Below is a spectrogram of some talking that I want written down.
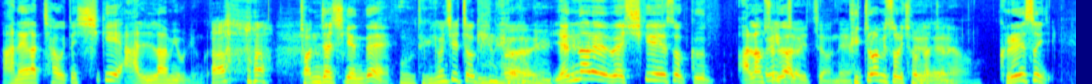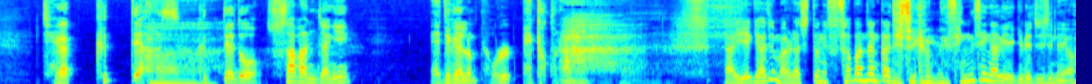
아내가 차고 있던 시계에 알람이 울린 거야. 아. 전자시계인데. 오, 되게 현실적이네요. 네. 옛날에 왜 시계에서 그 알람 소리가 있죠, 있죠. 네. 귀뚜라미 소리처럼 네, 났잖아요. 네. 그래서 제가 그때 알았어요. 아. 그때도 수사반장이 에드가 앨런 표를 베꼈구나. 아. 나이 얘기하지 말라시더니 수사반장까지 지금 생생하게 얘기를 해주시네요.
